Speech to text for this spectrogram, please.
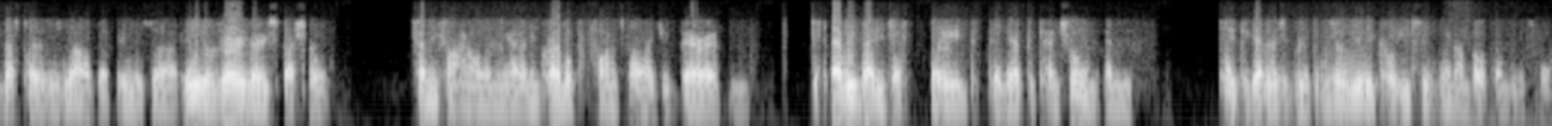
best players as well. But it was uh, it was a very very special semifinal, and we had an incredible performance by R.J. Barrett. And just everybody just played to their potential and, and played together as a group. It was a really cohesive win on both ends of the scale.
